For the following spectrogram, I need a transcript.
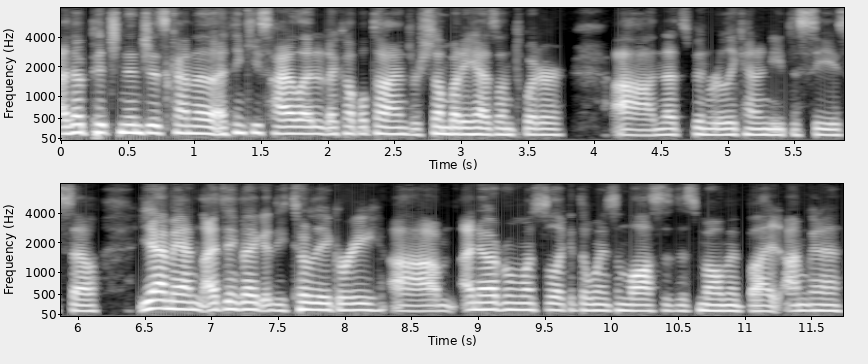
I know Pitch Ninja's kind of, I think he's highlighted a couple times or somebody has on Twitter. Uh, and that's been really kind of neat to see. So, yeah, man, I think like I totally agree. Um, I know everyone wants to look at the wins and losses this moment, but I'm to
